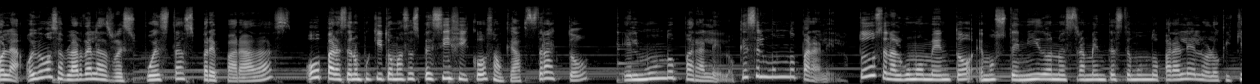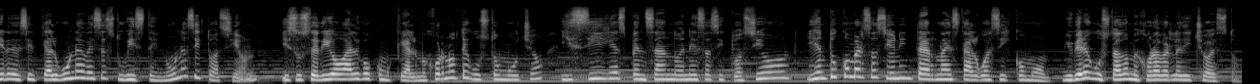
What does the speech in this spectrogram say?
Hola, hoy vamos a hablar de las respuestas preparadas o para ser un poquito más específicos, aunque abstracto, el mundo paralelo. ¿Qué es el mundo paralelo? Todos en algún momento hemos tenido en nuestra mente este mundo paralelo, lo que quiere decir que alguna vez estuviste en una situación y sucedió algo como que a lo mejor no te gustó mucho y sigues pensando en esa situación y en tu conversación interna está algo así como, me hubiera gustado mejor haberle dicho esto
